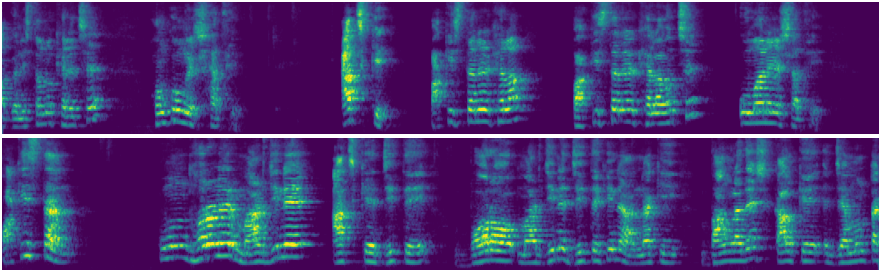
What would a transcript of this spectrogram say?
আফগানিস্তানও খেলেছে, হংকংয়ের সাথে। আজকে পাকিস্তানের খেলা পাকিস্তানের খেলা হচ্ছে ওমানের সাথে। পাকিস্তান কোন ধরনের মার্জিনে আজকে জিতে, বড় মার্জিনে জিতে কিনা, নাকি বাংলাদেশ কালকে যেমনটা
